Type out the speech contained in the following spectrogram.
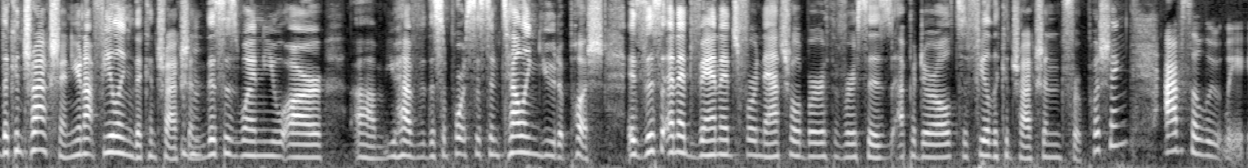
The contraction, you're not feeling the contraction. Mm-hmm. This is when you are, um, you have the support system telling you to push. Is this an advantage for natural birth versus epidural to feel the contraction for pushing? Absolutely.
